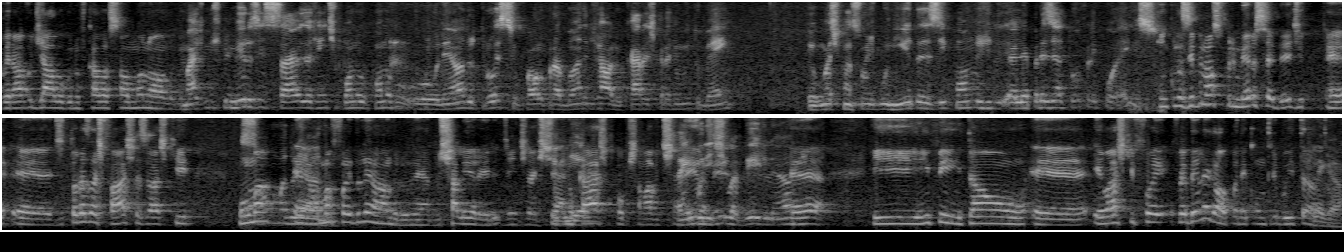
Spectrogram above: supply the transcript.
virava o diálogo, não ficava só o monólogo. Mas nos primeiros ensaios, a gente, quando, quando o Leandro trouxe o Paulo para a banda, ele disse, olha, o cara escreve muito bem, tem algumas canções bonitas, e quando ele apresentou, eu falei, pô, é isso. Inclusive, nosso primeiro CD de, é, é, de todas as faixas, eu acho que uma, uma, é, uma, foi do Leandro, né? Do Chaleira. A gente já esteve no caixa, o povo chamava de Chaleira. Tá em Curitiba, beijo, Leandro. É. E, enfim, então, é, eu acho que foi, foi bem legal poder contribuir tanto. Legal.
